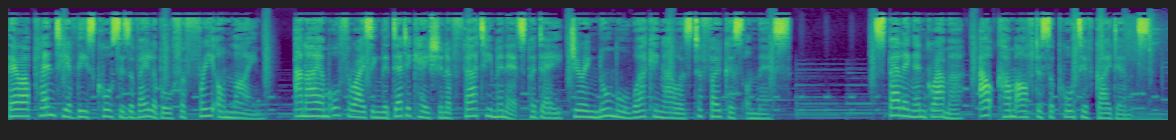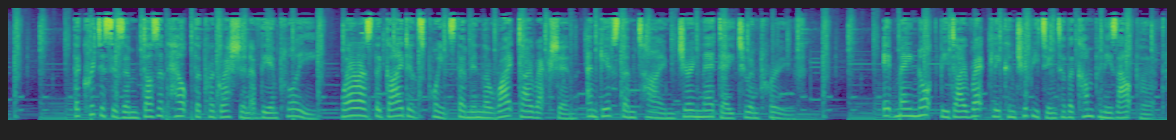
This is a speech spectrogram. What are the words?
There are plenty of these courses available for free online, and I am authorizing the dedication of 30 minutes per day during normal working hours to focus on this. Spelling and grammar, outcome after supportive guidance. The criticism doesn't help the progression of the employee, whereas the guidance points them in the right direction and gives them time during their day to improve. It may not be directly contributing to the company's output,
